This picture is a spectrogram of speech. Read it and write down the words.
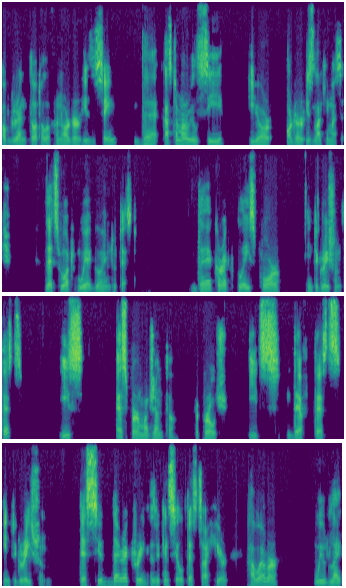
of grand total of an order is the same. the customer will see your order is lucky message. That's what we are going to test. The correct place for integration tests is as per Magento approach. It's dev tests integration test suite directory. As you can see, all tests are here. However, we would like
